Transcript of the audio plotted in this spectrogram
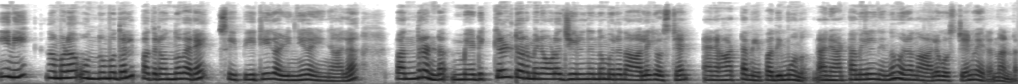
ഇനി നമ്മൾ ഒന്ന് മുതൽ പതിനൊന്ന് വരെ സി പി ടി കഴിഞ്ഞ് കഴിഞ്ഞാൽ പന്ത്രണ്ട് മെഡിക്കൽ ടെർമിനോളജിയിൽ നിന്നും ഒരു നാല് ക്വസ്റ്റ്യൻ അനാട്ടമി പതിമൂന്ന് അനാട്ടമിയിൽ നിന്നും ഒരു നാല് ക്വസ്റ്റ്യൻ വരുന്നുണ്ട്.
